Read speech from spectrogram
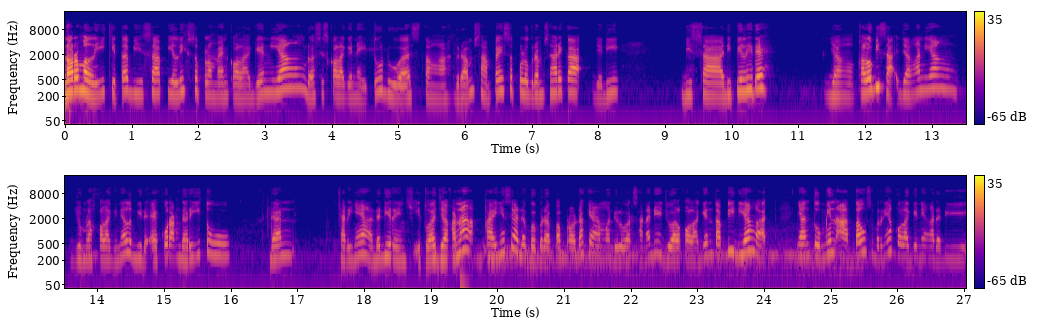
normally kita bisa pilih suplemen kolagen yang dosis kolagennya itu dua setengah gram sampai 10 gram sehari kak. Jadi bisa dipilih deh. Yang kalau bisa jangan yang jumlah kolagennya lebih eh kurang dari itu. Dan carinya yang ada di range itu aja. Karena kayaknya sih ada beberapa produk yang emang di luar sana dia jual kolagen tapi dia nggak nyantumin atau sebenarnya kolagen yang ada di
